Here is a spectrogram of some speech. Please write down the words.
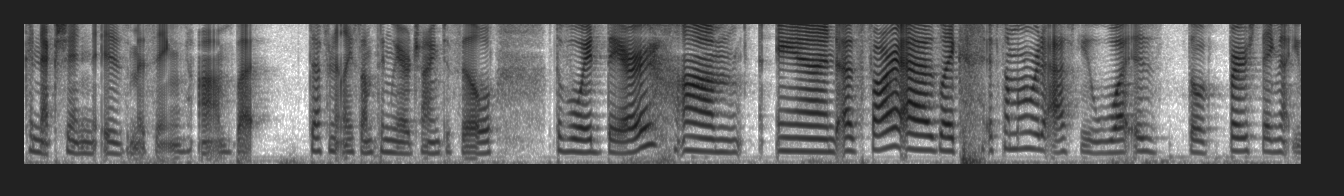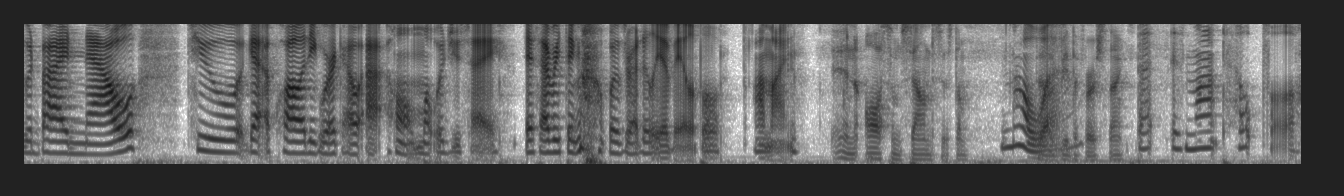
connection is missing. Um, but definitely something we are trying to fill the void there. Um, and as far as like, if someone were to ask you, what is the first thing that you would buy now to get a quality workout at home, what would you say if everything was readily available online? An awesome sound system. No, that would be the first thing. That is not helpful.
